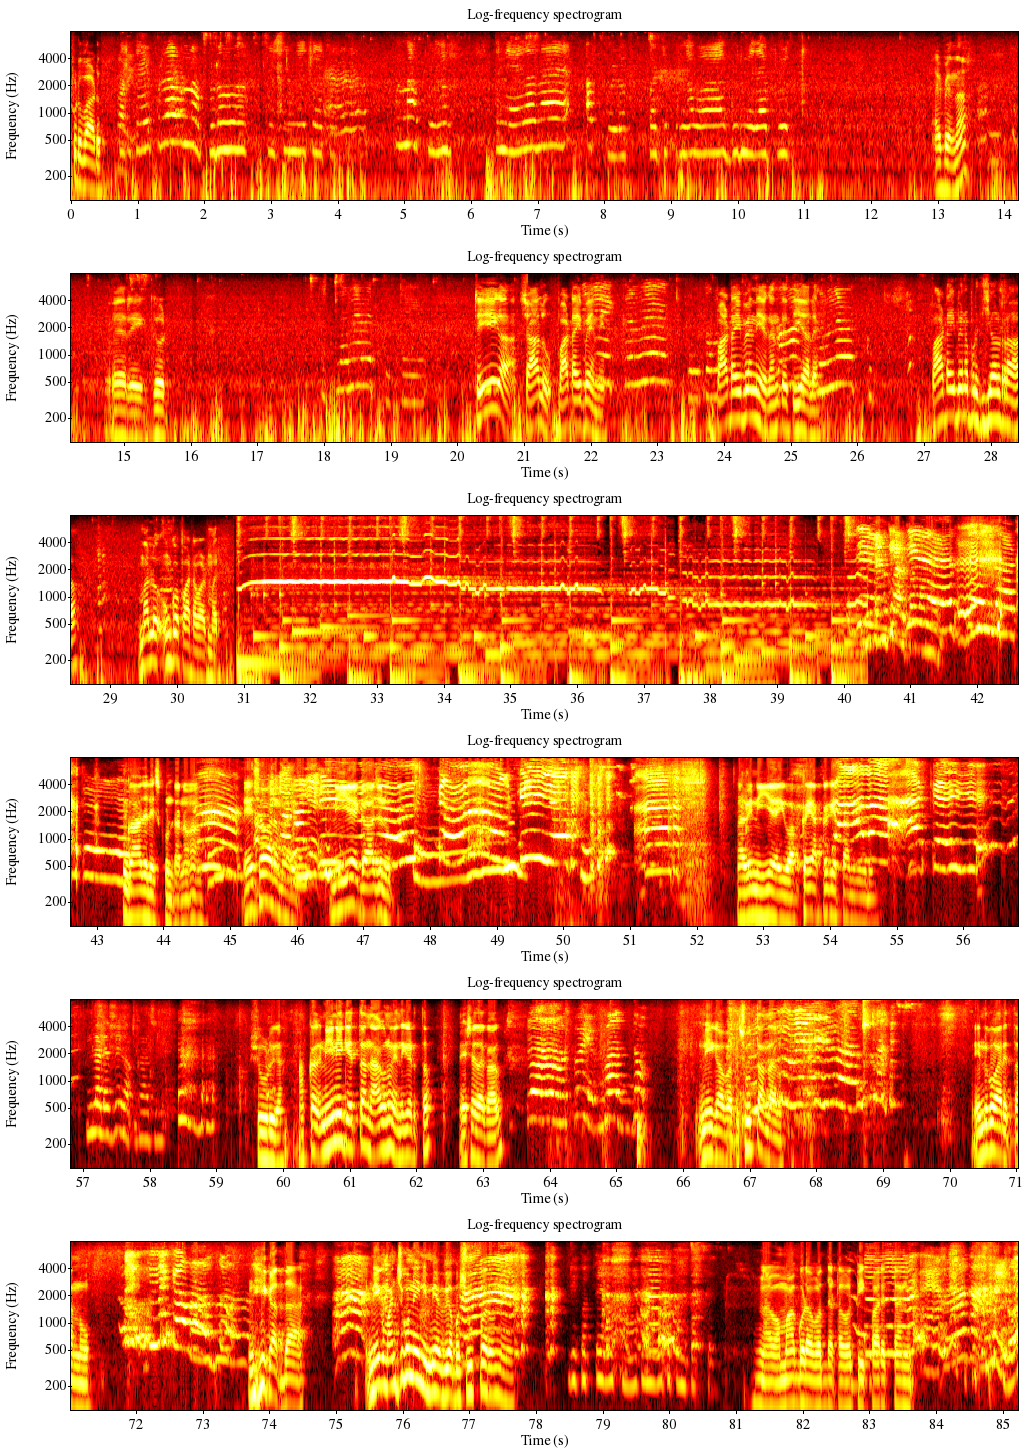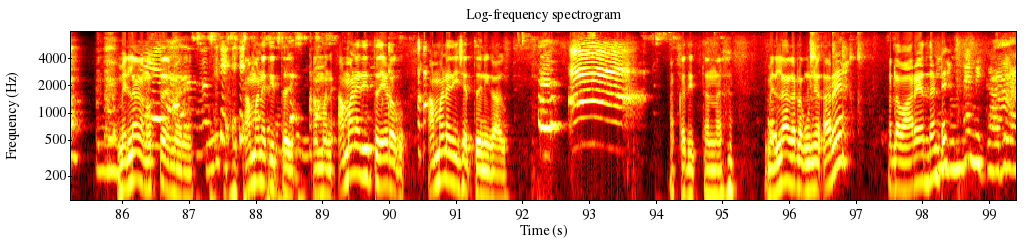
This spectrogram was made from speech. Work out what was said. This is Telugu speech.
ఇప్పుడు వాడు. అయిపోయిందా? వెరీ గుడ్ తీయగా చాలు. పాట అయిపోయింది. పాట అయిపోయింది ఇక అంతే తీయాలి. పాట అయిపోయినప్పుడు తీయాలరా. మళ్ళీ ఇంకో పాట పాడు మరి. గాజులు వేసుకుంటాను. వేసేవాళ్ళ మరి? నీయే గాజులు. అవి నీయే ఇగో అక్కయ్య అక్కకి ఇస్తాను చూడు. గాజులు. చూడుగా. అక్క నీ నీకు ఎత్తాను ఆగు నువ్వు ఎందుకు ఎడతావు వేసేదా కాదు నీ ఇవ్వద్దు. నీకు చూస్తాను దాగు ఎందుకు వారెత్తాను నువ్వు? నీకు అద్దా నీకు మంచిగా ఉన్నాయి నీ మీ అవి అబ్బా సూపర్ ఉన్నాయి. మాకు కూడా వద్దట పీక్ పారెత్తాను. మెల్లగా నొత్తది మరి. అమ్మనే తీస్తుంది అమ్మనే. అమ్మనే తీస్తుంది ఏడోకు. అమ్మనే తీసేస్తుంది నీ ఆగు అక్క తీస్తుంది మెల్లగా అట్లా గుంజ అరే అట్లా వారేయద్దంటే? ఉన్నాయి మీకు గాజులు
